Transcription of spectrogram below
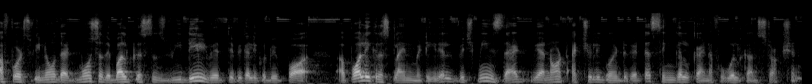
of course, we know that most of the bulk crystals we deal with typically could be a polycrystalline material which means that we are not actually going to get a single kind of a Wulff construction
